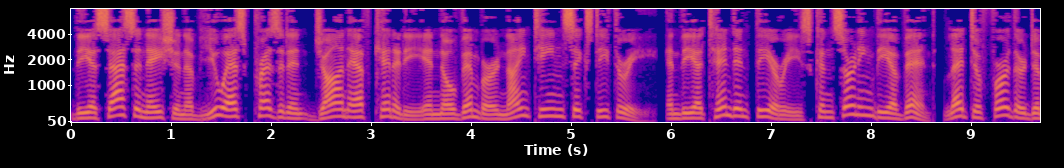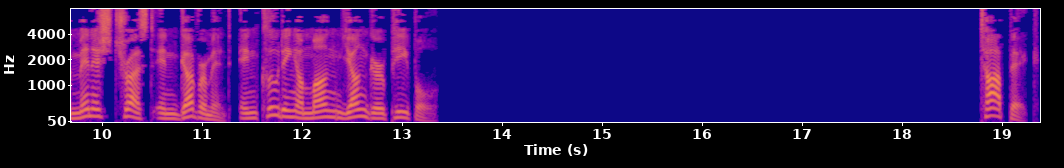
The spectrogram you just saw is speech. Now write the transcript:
The assassination of U.S. President John F. Kennedy in November 1963, and the attendant theories concerning the event, led to further diminished trust in government, including among younger people. Topic:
